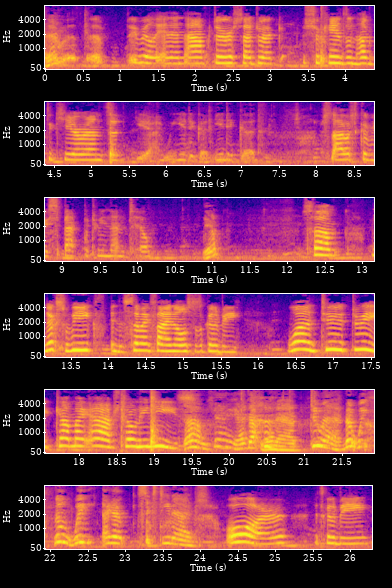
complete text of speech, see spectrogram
it- it- They really. And then after Cedric shook hands and hugged Akira and said, "Yeah, you did good. You did good." So that was good respect between them two. Yep. So next week in the semifinals is going to be one, two, three. Count my abs, Tony Nese. Oh yay! I got one ab, two abs. No wait, no wait. I got sixteen abs. Or it's going to be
